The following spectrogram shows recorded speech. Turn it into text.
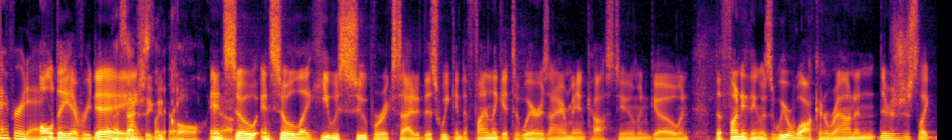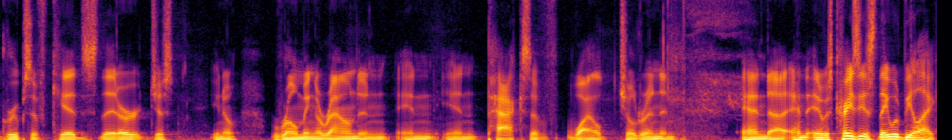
every day. all day every day That's actually a good Absolutely. call. and yeah. so and so like he was super excited this weekend to finally get to wear his Iron Man costume and go. And the funny thing was we were walking around and there's just like groups of kids that are just, you know, roaming around in in in packs of wild children and and uh, and it was craziest they would be like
